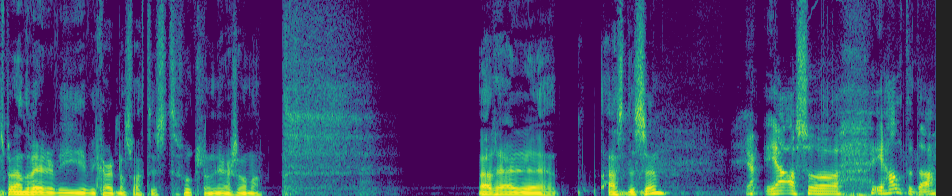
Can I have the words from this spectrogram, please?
Men spännande värre vi, vi Cardinals faktiskt. Foklund gör såna. Vad här uh, Asdelsen? Ja. ja, alltså, i halta då.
